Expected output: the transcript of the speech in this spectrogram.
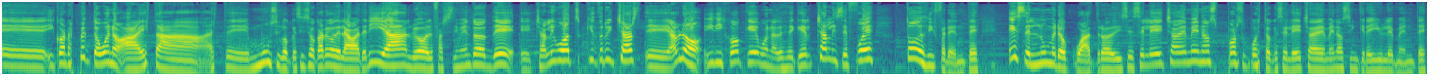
Eh, y con respecto, bueno, a, este músico que se hizo cargo de la batería, luego del fallecimiento de eh, Charlie Watts, Keith Richards eh, habló y dijo que, bueno, desde que Charlie se fue, todo es diferente. Es el número 4, dice, se le echa de menos, por supuesto que se le echa de menos increíblemente.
